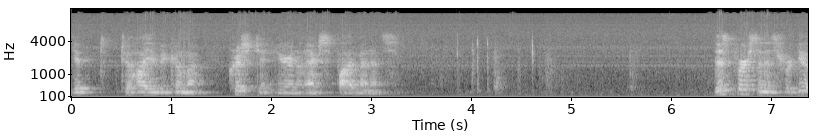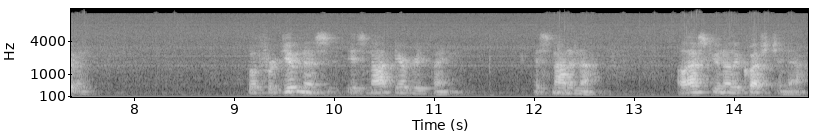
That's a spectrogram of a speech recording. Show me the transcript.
get to how you become a Christian here in the next five minutes. This person is forgiven. But forgiveness is not everything. It's not enough. I'll ask you another question now.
